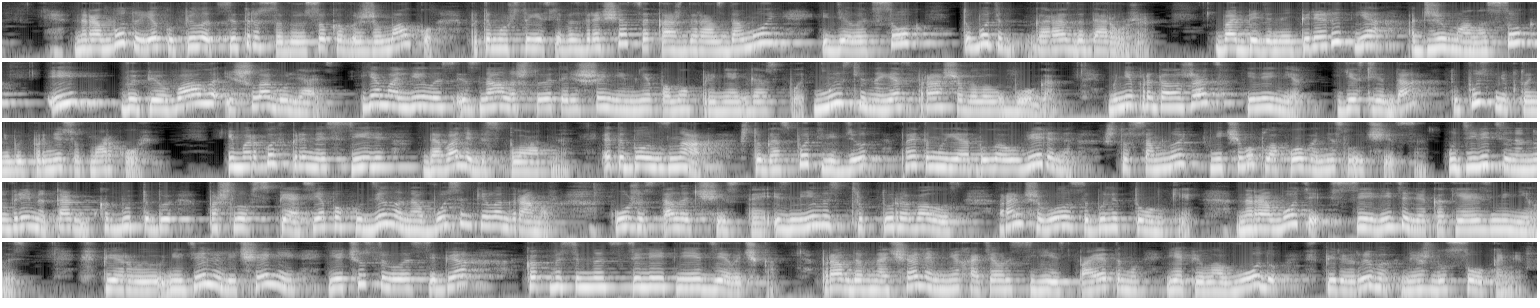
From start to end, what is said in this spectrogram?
На работу я купила цитрусовую соковыжималку, потому что если возвращаться каждый раз домой и делать сок, то будет гораздо дороже. В обеденный перерыв я отжимала сок и выпивала и шла гулять. Я молилась и знала, что это решение мне помог принять Господь. Мысленно я спрашивала у Бога, мне продолжать или нет? Если да, то пусть мне кто-нибудь принесет морковь. И морковь приносили, давали бесплатно. Это был знак, что Господь ведет, поэтому я была уверена, что со мной ничего плохого не случится. Удивительно, но время так как будто бы пошло вспять. Я похудела на 8 килограммов, кожа стала чистая, изменилась структура волос. Раньше волосы были тонкие. На работе все видели, как я изменилась. В первую неделю лечения я чувствовала себя как 18-летняя девочка. Правда, вначале мне хотелось есть, поэтому я пила воду в перерывах между соками.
